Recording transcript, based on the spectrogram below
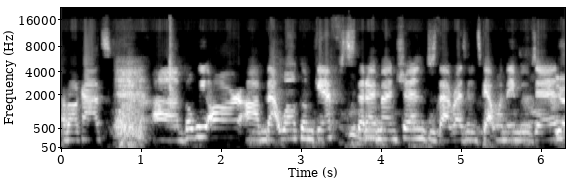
about cats. Um, but we are um, that welcome gifts that I mentioned that residents get when they moved in. Yeah.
